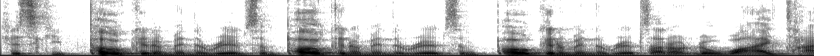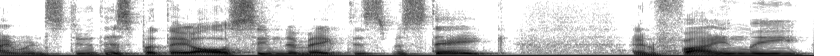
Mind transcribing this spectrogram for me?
Just keep poking them in the ribs and poking them in the ribs and poking them in the ribs. I don't know why tyrants do this, but they all seem to make this mistake. And finally,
